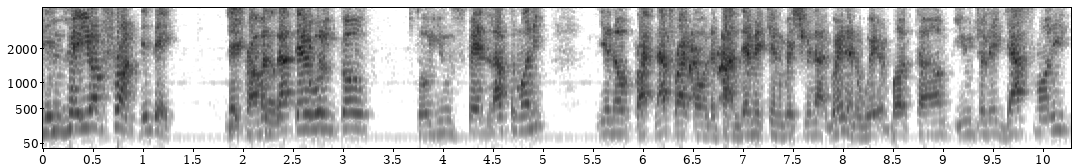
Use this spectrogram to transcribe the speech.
didn't mm-hmm. pay you up front, did they? They promised that they will go. So you spend lots of money. You know, right? Not right now, the pandemic in which you're not going anywhere, but um, usually gas money.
